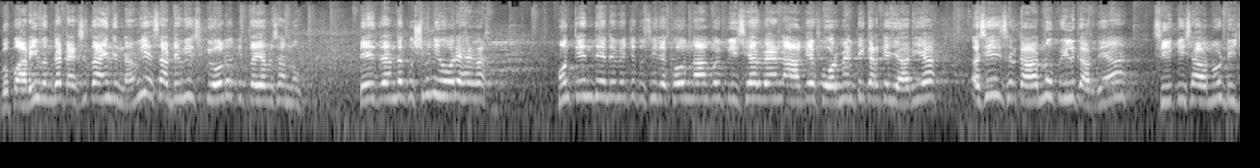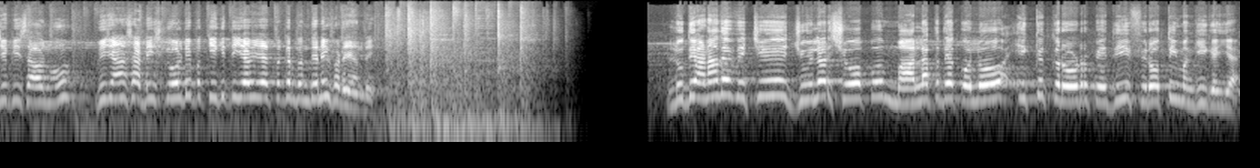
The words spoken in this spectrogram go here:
ਵਪਾਰੀ ਬੰਦਾ ਟੈਕਸ ਤਾਂ ਹੀ ਦਿੰਦਾ ਵੀ ਇਹ ਸਾਡੇ ਵੀ ਸਿਕਿਉਰ ਕੀਤਾ ਜਾਵੇ ਸਾਨੂੰ। ਤੇ ਇਦਾਂ ਦਾ ਕੁਝ ਵੀ ਨਹੀਂ ਹੋ ਰਿਹਾ ਹੈਗਾ। ਹੁਣ ਤਿੰਨ ਦਿਨ ਦੇ ਵਿੱਚ ਤੁਸੀਂ ਦੇਖੋ ਨਾ ਕੋਈ ਪੀਸੀਆਰ ਵੈਨ ਆ ਕੇ ਫਾਰਮੈਲਿਟੀ ਕਰਕੇ ਜਾ ਰਹੀ ਆ। ਅਸੀਂ ਸਰਕਾਰ ਨੂੰ ਅਪੀਲ ਕਰਦੇ ਆ ਸੀਪੀ ਸਾਹਿਬ ਨੂੰ, ਡੀਜੀਪੀ ਸਾਹਿਬ ਨੂੰ ਵੀ ਜਾਂ ਸਾਡੀ ਸਿਕਿਉਰਿਟੀ ਪੱਕੀ ਕੀਤੀ ਜਾਵੇ, ਜਦ ਤੱਕ ਬੰਦੇ ਨਹੀਂ ਫੜੇ ਜਾਂਦੇ। ਲੁਧਿਆਣਾ ਦੇ ਵਿੱਚ ਜੁਐਲਰ ਸ਼ੋਪ ਮਾਲਕ ਦੇ ਕੋਲੋਂ 1 ਕਰੋੜ ਰੁਪਏ ਦੀ ਫਿਰੋਤੀ ਮੰਗੀ ਗਈ ਹੈ।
